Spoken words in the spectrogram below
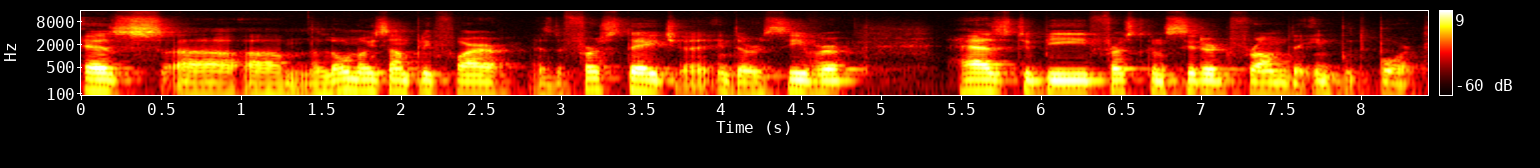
as uh, um, a low noise amplifier as the first stage uh, in the receiver has to be first considered from the input port.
